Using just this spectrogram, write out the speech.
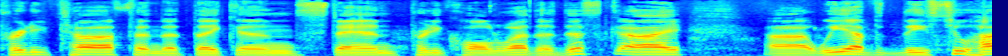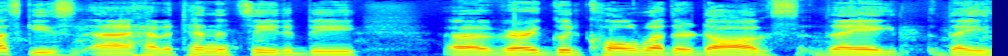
pretty tough and that they can stand pretty cold weather. This guy, uh, we have these two huskies uh, have a tendency to be uh, very good cold weather dogs. They, they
